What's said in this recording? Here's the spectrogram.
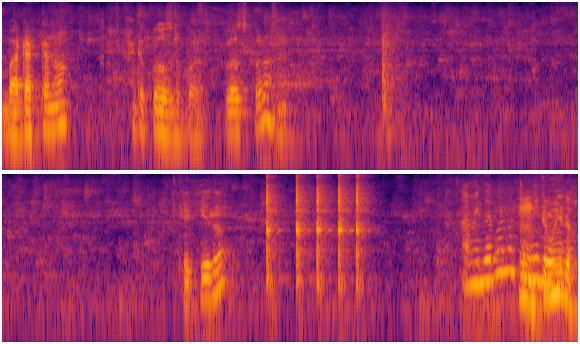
বাটারটা নাও একটু ক্লোজ করো ক্লোজ করো হ্যাঁ। ঠেকিয়ে দাও। আমি দেবো না তুমি দাও।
